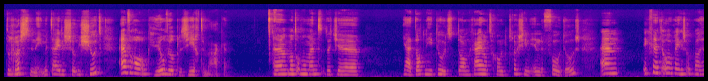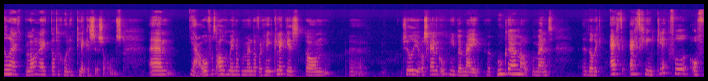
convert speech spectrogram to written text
de rust te nemen tijdens zo'n shoot. En vooral ook heel veel plezier te maken. Um, want op het moment dat je ja, dat niet doet, dan ga je dat gewoon terugzien in de foto's. En ik vind het overigens ook wel heel erg belangrijk dat er gewoon een klik is tussen ons. En ja, over het algemeen op het moment dat er geen klik is, dan uh, zul je waarschijnlijk ook niet bij mij eh, boeken. Maar op het moment eh, dat ik echt, echt geen klik voel, of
